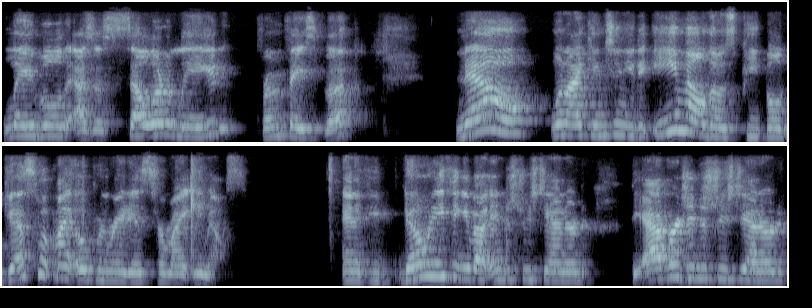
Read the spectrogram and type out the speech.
labeled as a seller lead from Facebook. Now, when I continue to email those people, guess what my open rate is for my emails? And if you know anything about industry standard, the average industry standard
